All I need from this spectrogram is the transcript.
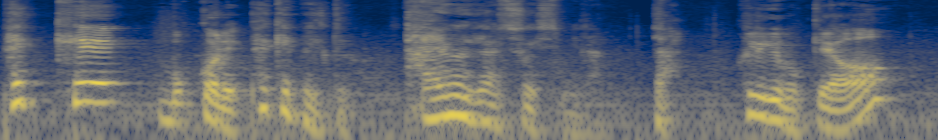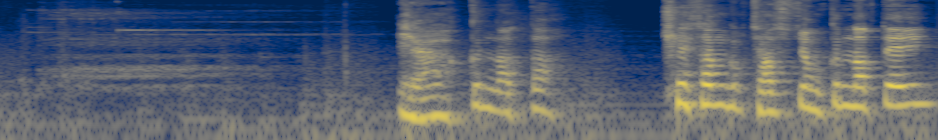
패케 목걸이, 패케 벨트 다양하게 할 수가 있습니다. 자, 클릭해 볼게요. 야, 끝났다. 최상급 자수정 끝났대.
